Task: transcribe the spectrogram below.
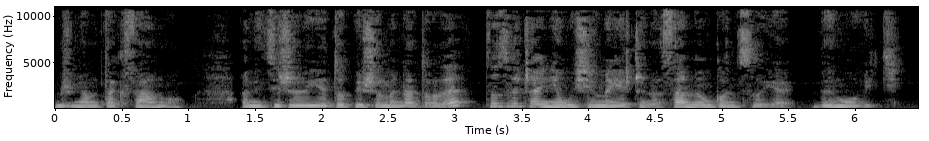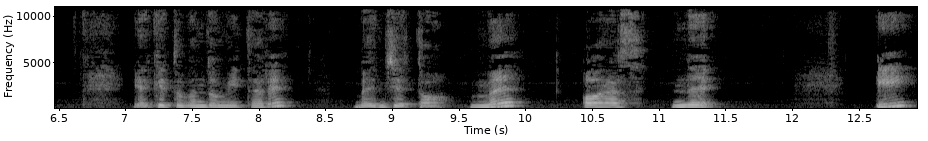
brzmią tak samo. A więc jeżeli je dopiszemy na dole, to zwyczajnie musimy jeszcze na samym końcu je wymówić. Jakie to będą litery? Będzie to my oraz ny. I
